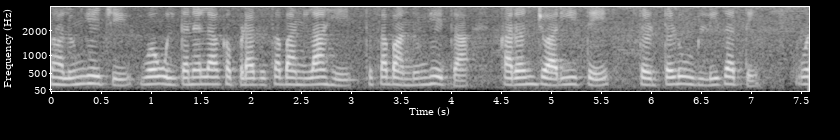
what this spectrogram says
घालून घ्यायची व उलटण्याला कपडा जसा बांधला आहे तसा बांधून घ्यायचा कारण ज्वारी इथे तडतड उडली जाते व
